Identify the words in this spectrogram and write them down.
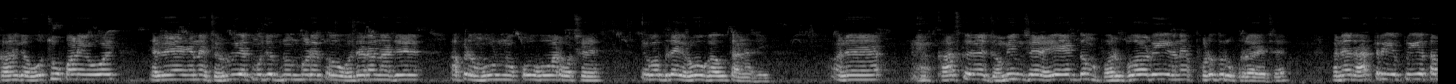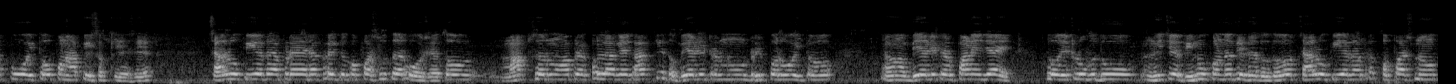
કારણ કે ઓછું પાણી હોય એટલે એને જરૂરિયાત મુજબનું જ મળે તો વધારાના જે આપણે મૂળનો કોહવારો છે, એવા બધા રોગ આવતા નથી. અને ખાસ કરીને જમીન છે, એ એકદમ ભરભરી અને ફળદ્રુપ રહે છે. અને રાત્રિ પિયત આપવું હોય તો પણ આપી શકીએ છીએ. ચાલુ પિયત આપણે રખાય કે કપાસ ઉતારવો છે, તો માપસરનું આપણે કલાક એક આપીએ તો બે લીટરનું ડ્રીપર હોય તો બે લીટર પાણી જાય, તો એટલું બધું નીચે ભીનું પણ નથી થતું. તો ચાલુ પિયત આપણે કપાસનું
